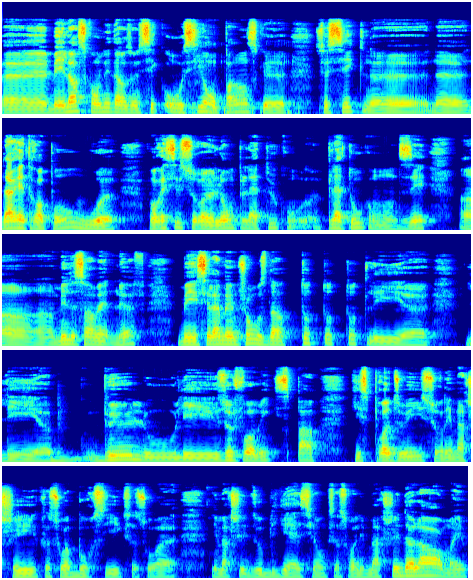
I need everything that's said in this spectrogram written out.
Euh, mais lorsqu'on est dans un cycle aussi, on pense que ce cycle n'arrêtera pas ou euh, va rester sur un long plateau, plateau, comme on disait en 1929. Mais c'est la même chose dans toutes, toutes, toutes les, euh, les euh, bulles ou les euphories qui se, produisent sur les marchés, que ce soit boursier, que ce soit les marchés des obligations, que ce soit les marchés de l'or même,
